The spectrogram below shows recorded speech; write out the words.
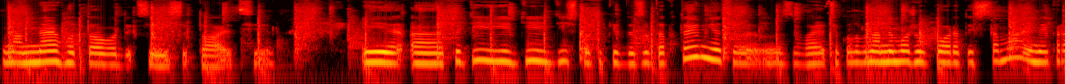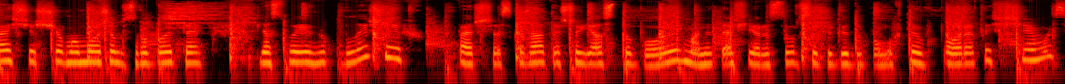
вона не готова до цієї ситуації. І е, тоді її дії дійсно такі дезадаптивні, це називається, коли вона не може впоратись сама. І найкраще, що ми можемо зробити для своїх ближніх, перше сказати, що я з тобою, в мене теж є ресурси тобі допомогти впоратись з чимось.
